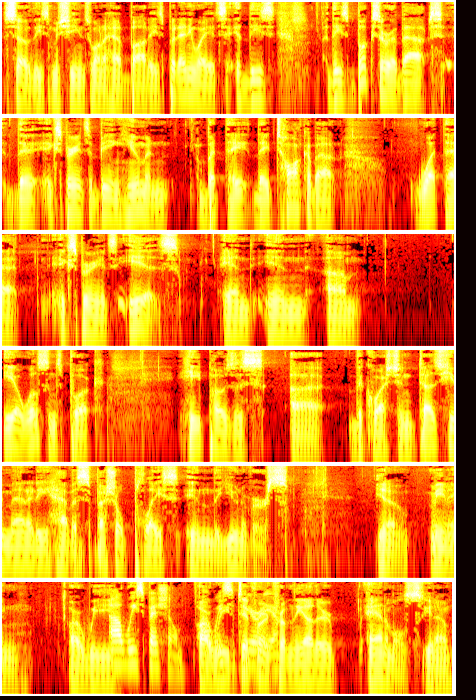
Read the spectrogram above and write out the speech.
So these machines want to have bodies. But anyway it's it, these these books are about the experience of being human but they they talk about what that experience is. And in um, E.O. Wilson's book, he poses uh, the question Does humanity have a special place in the universe? You know, meaning, are we. Are we special? are we, superior? different from the other animals you know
